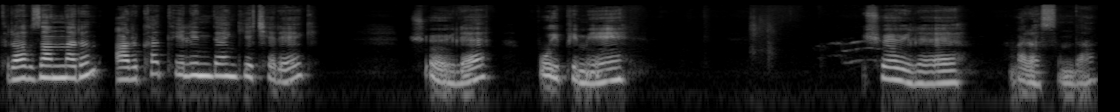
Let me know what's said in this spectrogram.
trabzanların arka telinden geçerek şöyle bu ipimi şöyle arasından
